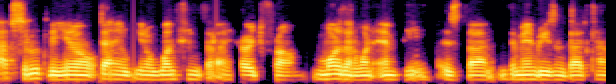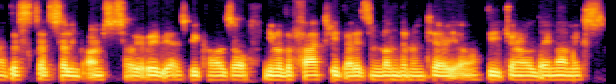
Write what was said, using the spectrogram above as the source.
Absolutely. You know, Daniel, you know, one thing that I heard from more than one MP is that the main reason that Canada started selling arms to Saudi Arabia is because of, you know, the factory that is in London, Ontario, the General Dynamics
